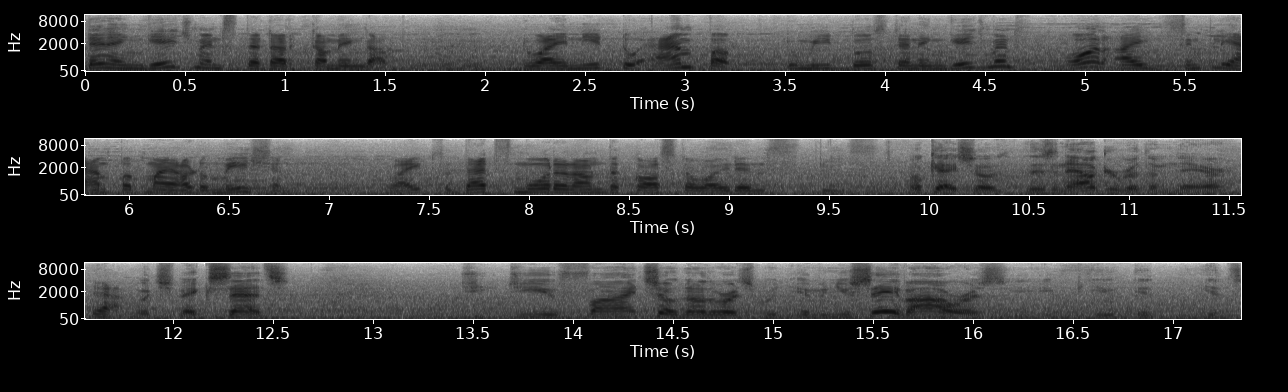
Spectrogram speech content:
10 engagements that are coming up. Do I need to amp up to meet those 10 engagements, or I simply amp up my automation, right? So that's more around the cost avoidance piece. Okay, so there's an algorithm there, Yeah. which makes sense. Do, you find, so in other words, when when you save hours, you, you, it, it's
